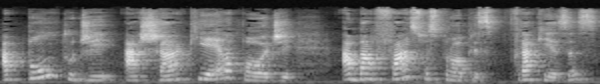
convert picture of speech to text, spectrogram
a ponto de achar que ela pode abafar suas próprias fraquezas,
